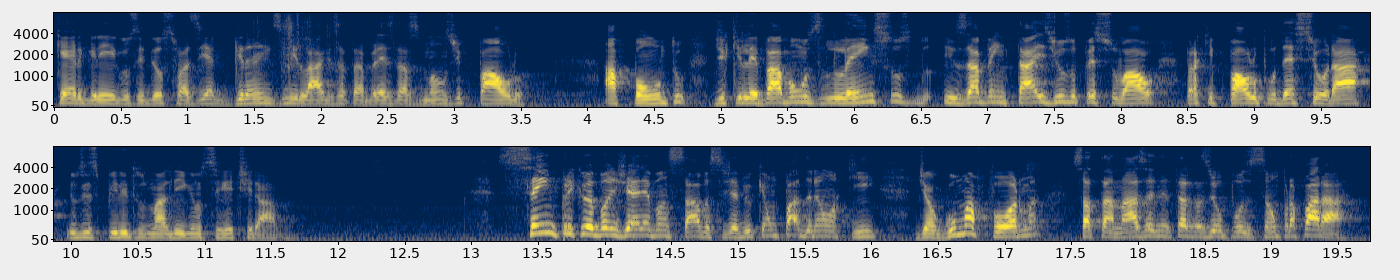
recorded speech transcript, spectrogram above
quer gregos, e Deus fazia grandes milagres através das mãos de Paulo a ponto de que levavam os lenços e os aventais de uso pessoal para que Paulo pudesse orar e os espíritos malignos se retiravam. Sempre que o evangelho avançava, você já viu que é um padrão aqui, de alguma forma, Satanás vai tentar trazer oposição para parar.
